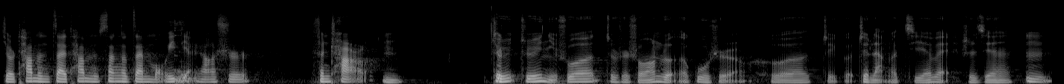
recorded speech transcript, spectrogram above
就是他们在他们三个在某一点上是分叉了。嗯至于至于你说就是守望者的故事和这个这两个结尾之间嗯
